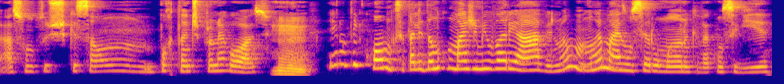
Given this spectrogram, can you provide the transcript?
assuntos que são importantes para o negócio. Uhum. E não tem como, porque você está lidando com mais de mil variáveis. Não, é- não é mais um ser humano que vai conseguir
